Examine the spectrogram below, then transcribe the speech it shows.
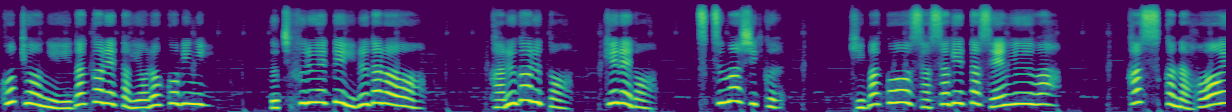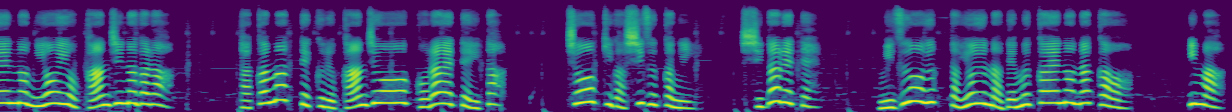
故郷に抱かれた喜びに、打ち震えているだろう。軽々と、けれど、つつましく、木箱を捧げた戦友は、かすかな宝円の匂いを感じながら、高まってくる感情をこらえていた。長気が静かに、しだれて、水を打った夜な出迎えの中を、今、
